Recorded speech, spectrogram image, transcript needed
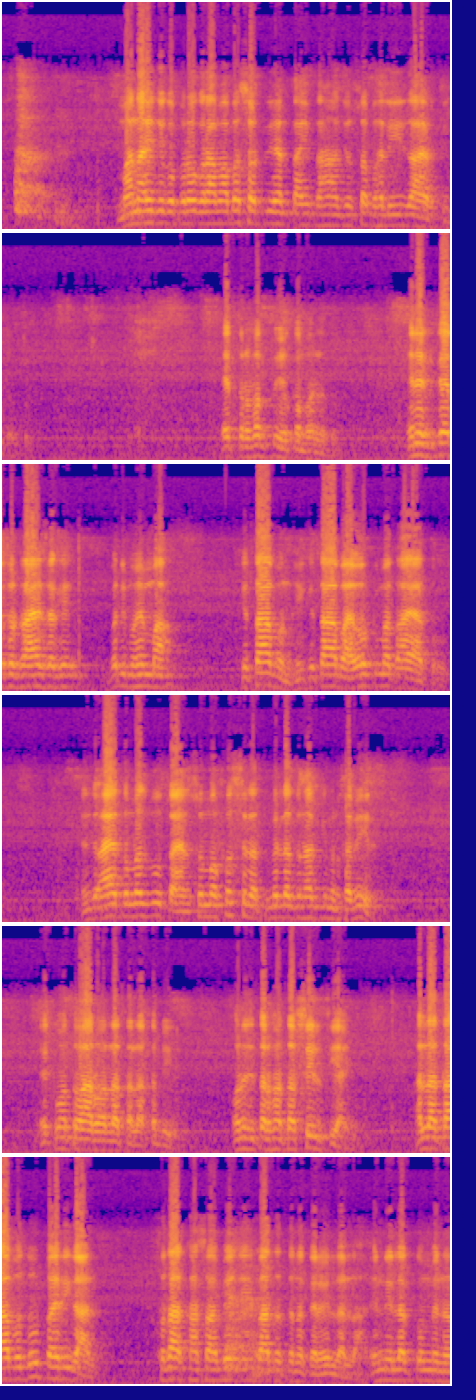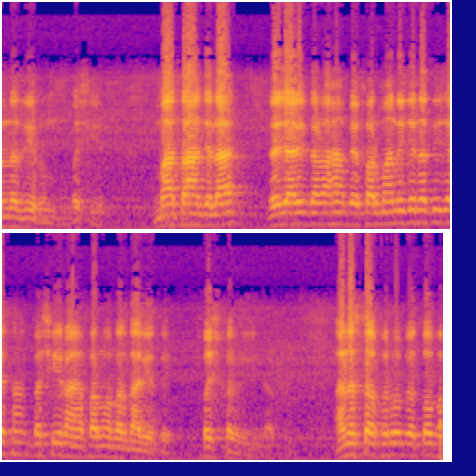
معنيٰ هيءُ جيڪو پروگرام آهي ٻه سؤ ٽيهن تائين توهان جو سڀ هلي ظاهر ٿيندو ايترو وقت اهو ڪم هلندو. ان کي ڪير ٿو ٺاهي سگهي؟ وڏي مهم آهي. ڪتابن هيءَ ڪتاب آهي. حڪومت آيا تون هن جو آيت مضبوط آهن سم فسلت ملت نڪيم خبير. حڪمت وارو الله تالا ڪبير ان جي طرفان تفصيل ٿي آيون الله ٻڌو پهرين ڳالهه. خدا کان سواءِ ٻئي جي عبادت نه ڪري بشير. مان توهان جي لاءِ ريجاريندڙ آهيان. بيفرماني جي نتيجي کان بشير آهيان. فرم برداريءَ تي خوشخبري ڏيندڙ توب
